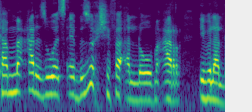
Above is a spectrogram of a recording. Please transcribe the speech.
ካብ መዓር ዝወፀ ብዙሕ ሽፋእ ኣለዎ መዓር ይብል ኣሎ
